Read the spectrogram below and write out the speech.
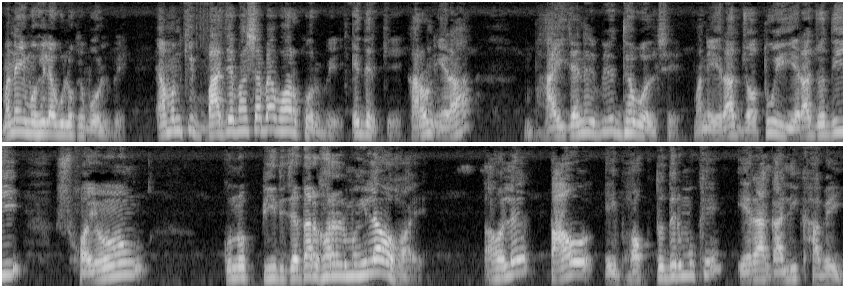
মানে এই মহিলাগুলোকে বলবে। এমনকি বাজে ভাষা ব্যবহার করবে এদেরকে, কারণ এরা ভাইজানের বিরুদ্ধে বলছে। মানে এরা যতই, এরা যদি স্বয়ং কোনো পীরজাদার ঘরের মহিলাও হয়, তাহলে তাও এই ভক্তদের মুখে এরা গালি খাবেই।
